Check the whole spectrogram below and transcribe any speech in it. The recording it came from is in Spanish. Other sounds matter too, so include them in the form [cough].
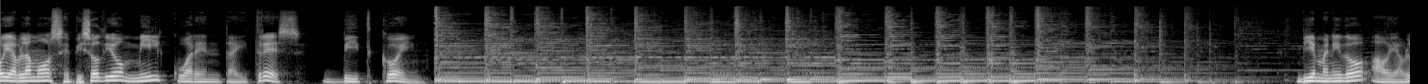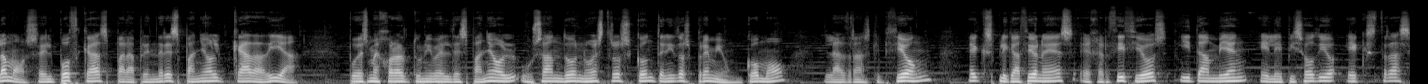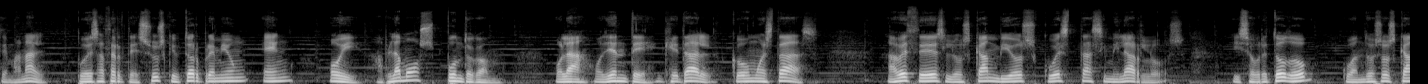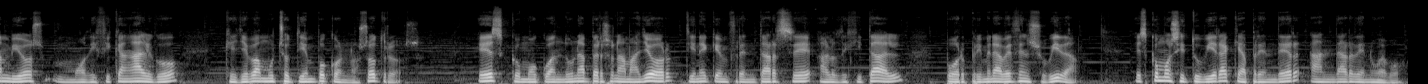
Hoy hablamos episodio 1043, Bitcoin. Bienvenido a Hoy Hablamos, el podcast para aprender español cada día. Puedes mejorar tu nivel de español usando nuestros contenidos premium como la transcripción, explicaciones, ejercicios y también el episodio extra semanal puedes hacerte suscriptor premium en hoyhablamos.com. Hola, oyente, ¿qué tal? ¿Cómo estás? A veces los cambios cuesta asimilarlos y sobre todo cuando esos cambios modifican algo que lleva mucho tiempo con nosotros. Es como cuando una persona mayor tiene que enfrentarse a lo digital por primera vez en su vida. Es como si tuviera que aprender a andar de nuevo.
